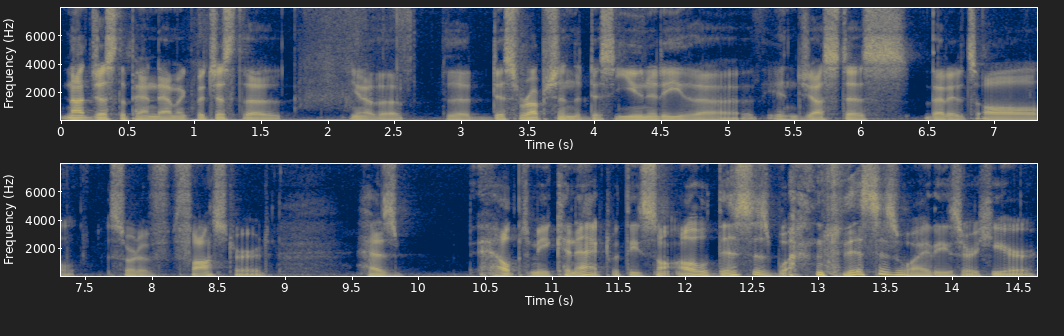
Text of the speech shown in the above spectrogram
not just the pandemic, but just the, you know, the the disruption, the disunity, the injustice that it's all sort of fostered has helped me connect with these songs. Oh, this is what this is why these are here.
